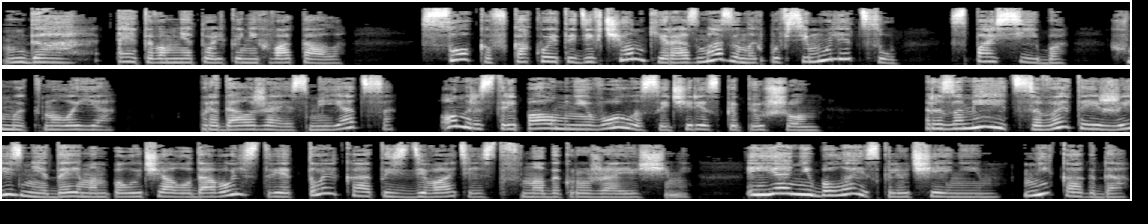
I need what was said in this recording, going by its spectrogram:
«Да, этого мне только не хватало. Соков какой-то девчонки, размазанных по всему лицу. Спасибо хмыкнула я. Продолжая смеяться, он растрепал мне волосы через капюшон. Разумеется, в этой жизни Дэймон получал удовольствие только от издевательств над окружающими, и я не была исключением, никогда.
